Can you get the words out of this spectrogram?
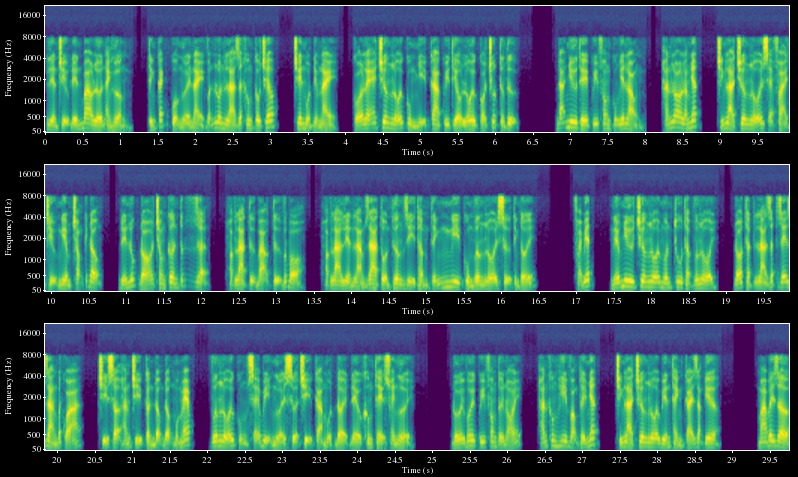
liền chịu đến bao lớn ảnh hưởng, tính cách của người này vẫn luôn là rất không câu chớp, trên một điểm này, có lẽ trương lỗi cùng nhị ca quý thiểu lôi có chút tương tự. Đã như thế quý phong cũng yên lòng, hắn lo lắng nhất chính là trương lỗi sẽ phải chịu nghiêm trọng kích động, đến lúc đó trong cơn tức giận, hoặc là tự bạo tự vứt bỏ hoặc là liền làm ra tổn thương gì thẩm tĩnh nghi cùng vương lỗi sự t tới. Phải biết, nếu như trương lỗi muốn thu thập vương lỗi, đó thật là rất dễ dàng bất quá, chỉ sợ hắn chỉ cần động động một mép, vương lỗi cũng sẽ bị người sửa trị cả một đời đều không thể xoay người. Đối với quý phong tới nói, hắn không hy vọng thấy nhất, chính là trương lỗi biến thành cái dạng kia. Mà bây giờ,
